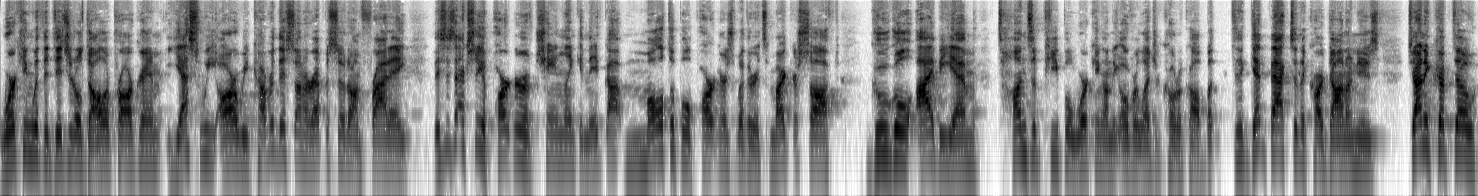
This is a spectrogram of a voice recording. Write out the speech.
working with the digital dollar program? Yes, we are. We covered this on our episode on Friday. This is actually a partner of Chainlink, and they've got multiple partners, whether it's Microsoft, Google, IBM, tons of people working on the Overledger protocol. But to get back to the Cardano news, Johnny Crypto,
